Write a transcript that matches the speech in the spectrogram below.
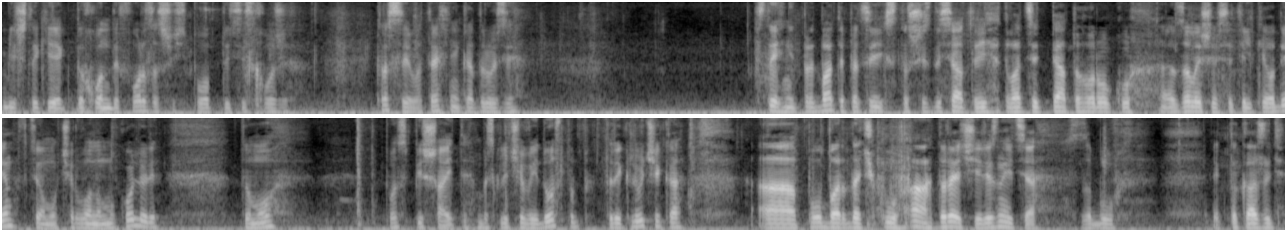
більш таке, як до Honda Forza, щось по оптиці схоже. Красива техніка, друзі. Встигніть придбати PCX 160 25 року. Е, Залишився тільки один в цьому червоному кольорі. Тому поспішайте. Безключовий доступ, три ключика а, по бардачку. А, до речі, різниця. Забув, як то кажуть,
